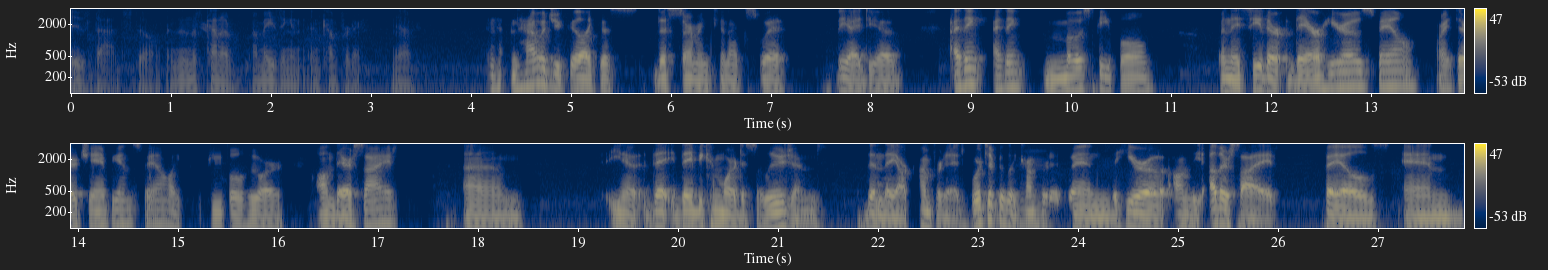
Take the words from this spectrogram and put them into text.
is that still, and then that's kind of amazing and, and comforting. Yeah. And, and how would you feel like this this sermon connects with the idea of? I think I think most people when they see their their heroes fail right? Their champions fail, like people who are on their side, um, you know, they, they become more disillusioned than they are comforted. We're typically mm-hmm. comforted when the hero on the other side fails and,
